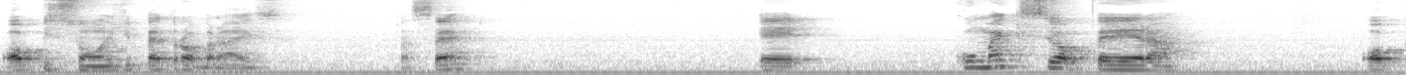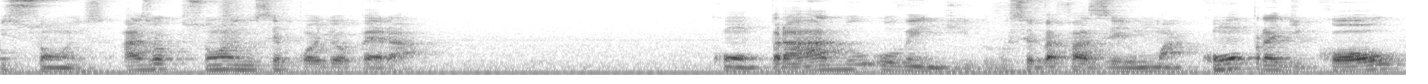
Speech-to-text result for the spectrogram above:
opções de Petrobras, tá certo? É, como é que se opera opções? As opções você pode operar comprado ou vendido. Você vai fazer uma compra de call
